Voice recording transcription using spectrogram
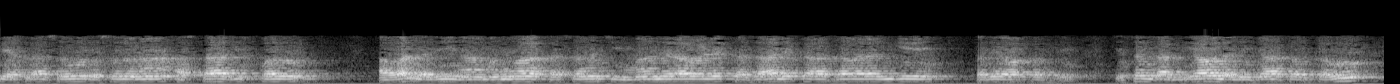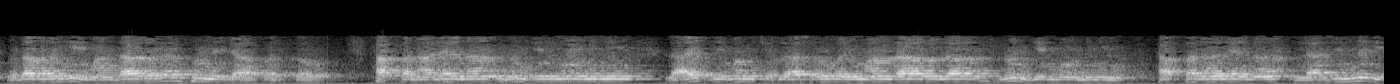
بے اخلاصو رسولنا استاد اخبر اول لذین آمنوا کسان چی مان راوڑے کذالکا دورنگی پدے وقت دے جسنگ انبیاء کہو ایماندار کہو۔ لائق دی من چخلاص رو ایماندار لہ ننجی المومنین حقا نالینا لازم ندی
